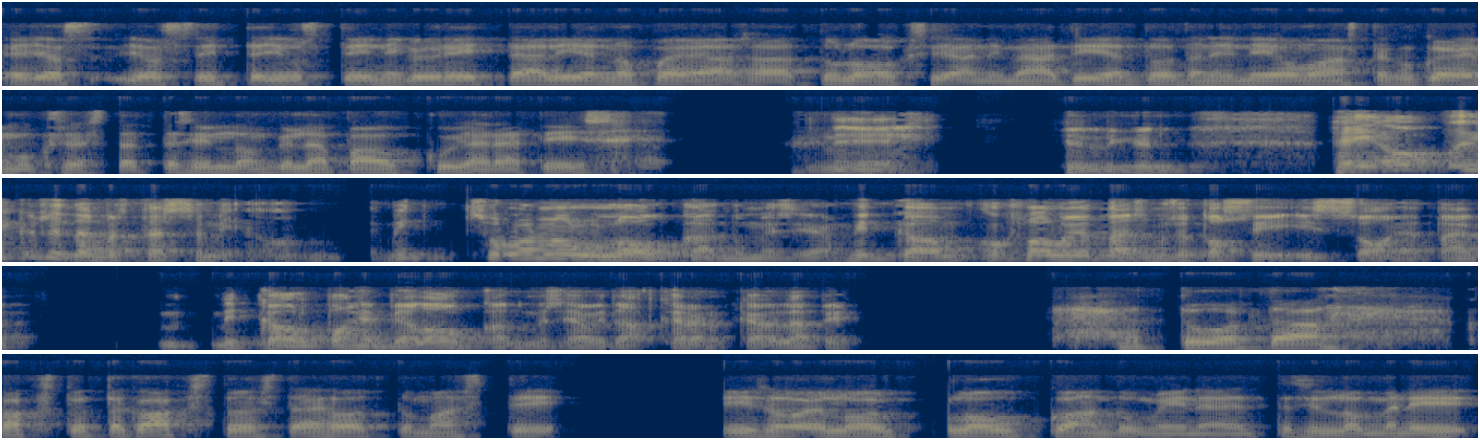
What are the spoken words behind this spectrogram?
Ja jos, jos sitten justiin niin yrittää liian nopeaa saada tuloksia, niin mä tiedän tuota, niin, niin omasta kokemuksesta, että silloin kyllä paukkuja rätisi. Niin, kyllä, kyllä. Hei, oh, hei kysytäänpä tässä, mit, sulla on ollut loukkaantumisia. Mitkä on, onko sulla ollut jotain semmoisia tosi isoja, tai mitkä on ollut pahimpia loukkaantumisia, mitä olet käynyt käy läpi? Tuota, 2012 ehdottomasti isoin loukkaantuminen, että silloin meni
